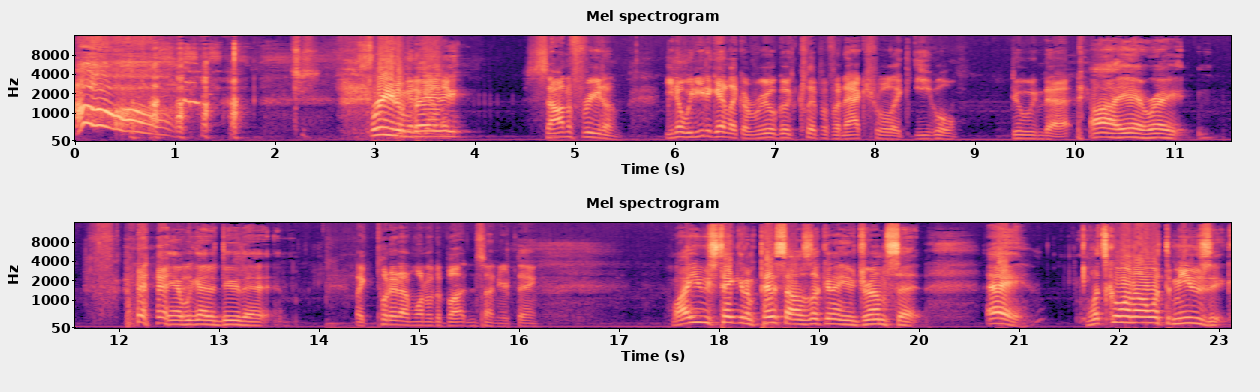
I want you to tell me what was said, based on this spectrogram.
Freedom, gotta baby. Sound of freedom. You know, we need to get like a real good clip of an actual like eagle doing that. Ah, yeah, right. yeah, we got to do that. like put it on one of the buttons on your thing. While you was taking a piss, I was looking at your drum set. Hey, what's going on with the music?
